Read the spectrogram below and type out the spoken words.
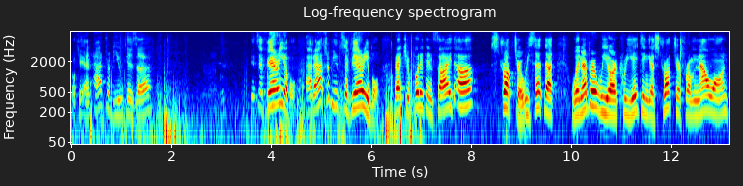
Okay, an attribute is a it's a variable. An attribute is a variable that you put it inside a structure. We said that whenever we are creating a structure from now on,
